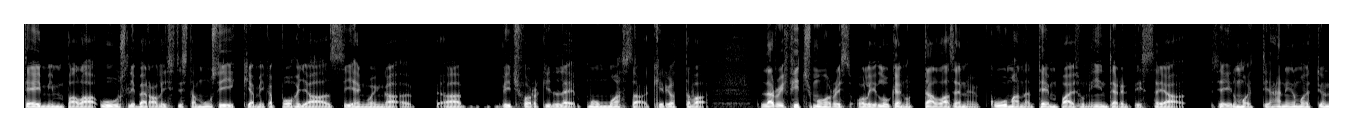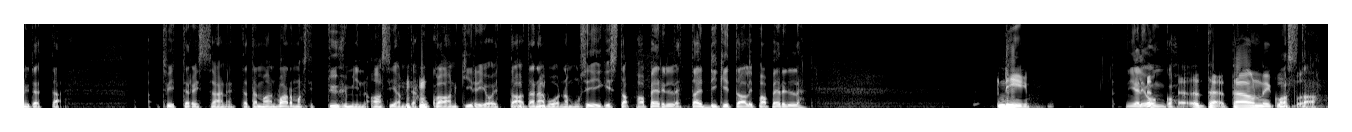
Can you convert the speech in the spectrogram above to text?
Teimin pala uusliberalistista musiikkia, mikä pohjaa siihen, kuinka äh, Pitchforkille muun muassa kirjoittava Larry Fitzmaurice oli lukenut tällaisen kuuman tempaisun internetissä ja se ilmoitti, hän ilmoitti jo nyt, että Twitterissään, että tämä on varmasti tyhmin asia, mitä kukaan kirjoittaa tänä vuonna musiikista paperille tai digitaalipaperille. Niin. niin eli onko? Tämä on niinku, Vastaa.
